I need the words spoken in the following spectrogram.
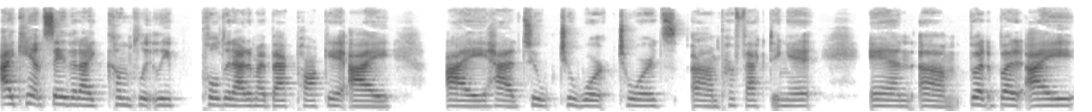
I can't say that I completely pulled it out of my back pocket. I I had to to work towards um, perfecting it, and um, but but I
